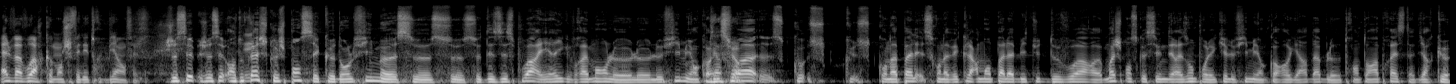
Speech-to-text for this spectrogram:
elle va voir comment je fais des trucs bien en fait. Je sais, je sais. En tout cas, ce que je pense, c'est que dans le film, euh, ce, ce, ce désespoir irrigue vraiment le, le, le, film. Et encore une fois, ce, ce ce qu'on pas, ce qu'on avait clairement pas l'habitude de voir. Euh, moi, je pense que c'est une des raisons pour lesquelles le film est encore regardable 30 ans après. C'est-à-dire que euh,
